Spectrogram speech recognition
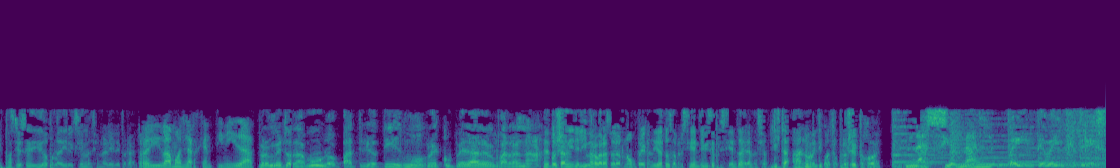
Espacio cedido por la Dirección Nacional Electoral. Revivamos la argentinidad. Prometo laburo, patriotismo, recuperar el Paraná. Neto Jardinelli y Bárbara Solerno, precandidatos a presidente y vicepresidenta de la Nación. Lista A94, Proyecto Joven. Nacional 2023.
